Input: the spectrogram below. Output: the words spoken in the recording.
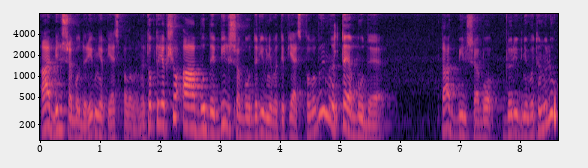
А більше або дорівнює 5,5. Тобто, якщо А буде більше або дорівнювати 5,5, Т буде так, більше або дорівнювати нулю,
